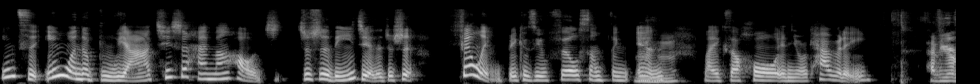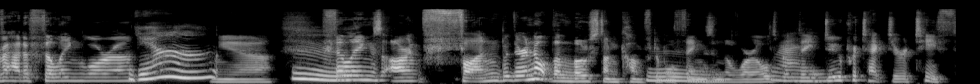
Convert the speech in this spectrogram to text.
因此，英文的补牙其实还蛮好，就是理解的，就是 filling，because you fill something in、 Mhm. like the hole in your cavity. Have you ever had a filling, Laura? Yeah. Yeah. 嗯 Fillings aren't fun, but they're not the most uncomfortable things in the world, but they right. do protect your teeth.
